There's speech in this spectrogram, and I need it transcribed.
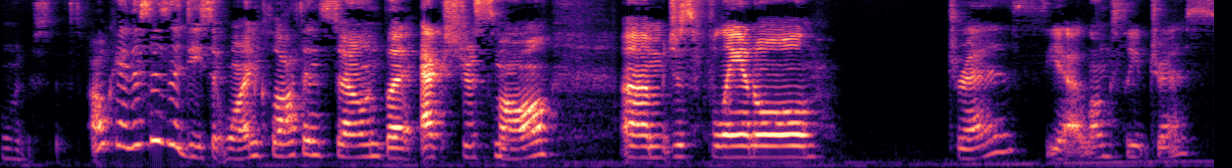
What is this? Okay, this is a decent one. Cloth and stone, but extra small. Um, just flannel dress. Yeah, long sleeve dress.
